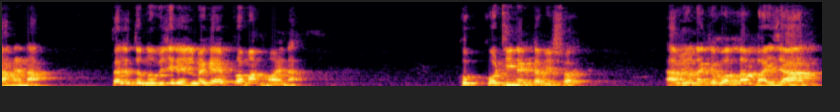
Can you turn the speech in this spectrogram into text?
জানে না। তাহলে তো নবীজির এলমে গায়ে প্রমাণ হয় না। খুব কঠিন একটা বিষয়। আমি ওনাকে বললাম, ভাইজান,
